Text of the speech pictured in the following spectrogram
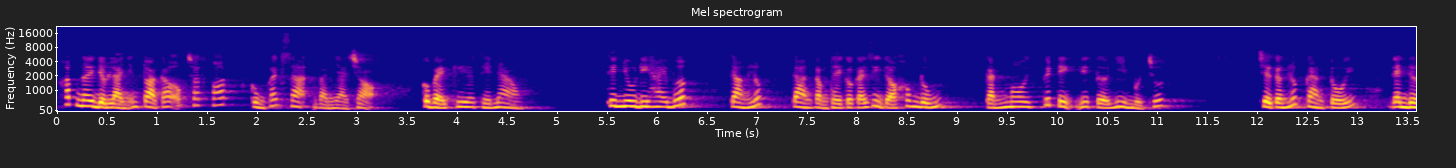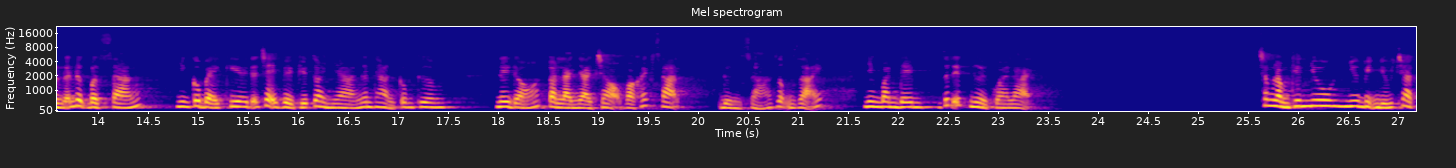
khắp nơi đều là những tòa cao ốc chót vót cùng khách sạn và nhà trọ. Cô bé kia thế nào? Thiên nhu đi hai bước, càng lúc càng cảm thấy có cái gì đó không đúng, cắn môi quyết định đi tới nhìn một chút. Trời càng lúc càng tối, đèn đường đã được bật sáng, nhưng cô bé kia đã chạy về phía tòa nhà ngân hàng công thương. Nơi đó toàn là nhà trọ và khách sạn, đường xá rộng rãi nhưng ban đêm rất ít người qua lại. Trong lòng thiên nhu như bị níu chặt,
